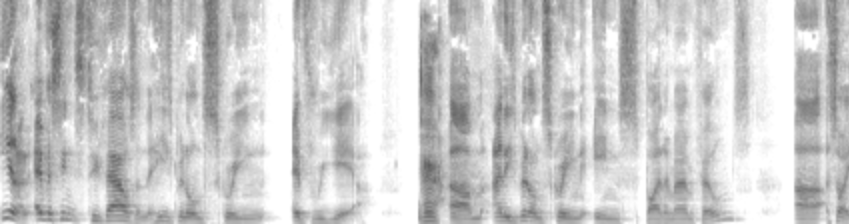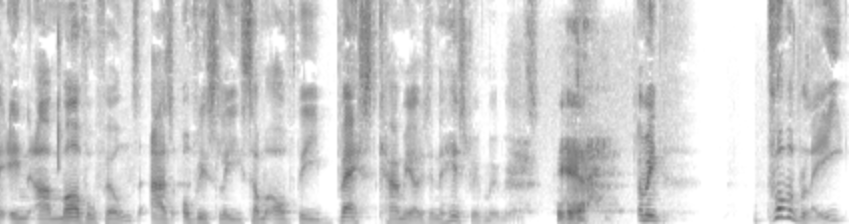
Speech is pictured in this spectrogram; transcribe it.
you know, ever since 2000, he's been on screen every year. yeah, Um, and he's been on screen in Spider-Man films. Uh, sorry, in um, Marvel films, as obviously some of the best cameos in the history of movies. yeah. I mean, probably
